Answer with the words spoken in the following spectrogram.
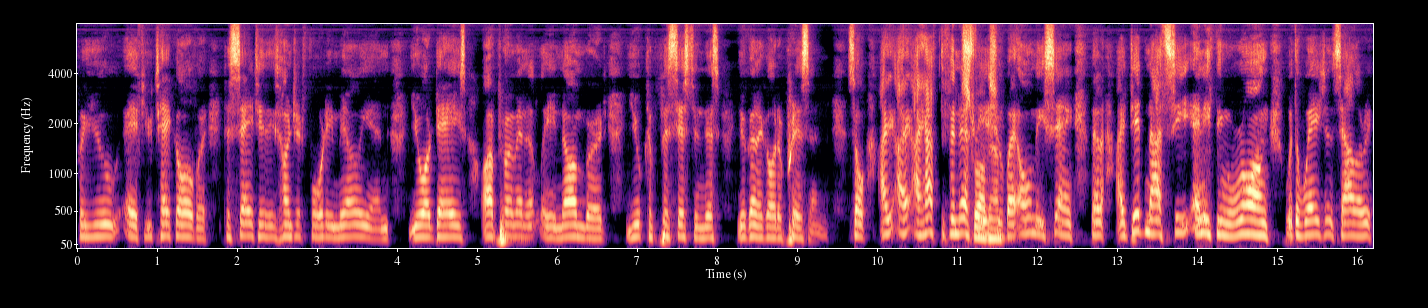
for you, if you take over, to say to these 140 million, your days are permanently numbered. You can persist in this, you're going to go to prison. So I, I, I have to finesse Straw the issue by only saying that I did not see anything wrong with the wage and salary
